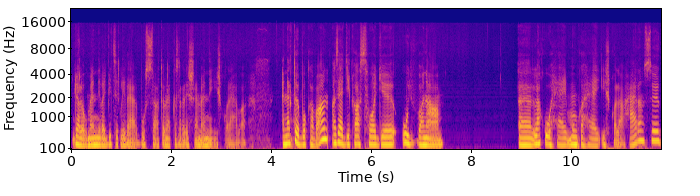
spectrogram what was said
gyalog menni, vagy biciklivel, busszal, tömegközlekedéssel menni iskolába. Ennek több oka van. Az egyik az, hogy úgy van a lakóhely, munkahely, iskola háromszög,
